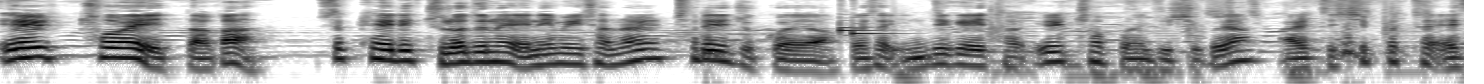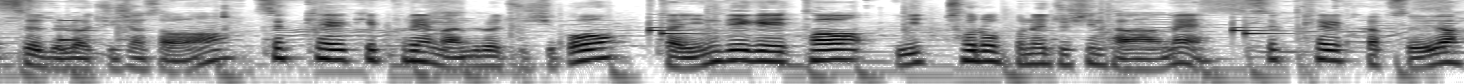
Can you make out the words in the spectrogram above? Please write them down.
1초에 있다가 스케일이 줄어드는 애니메이션을 처리해 줄 거예요. 그래서 인디게이터 1초 보내주시고요. Alt Shift S 눌러주셔서 스케일 키프레임 만들어 주시고 자 인디게이터 2초로 보내주신 다음에 스케일 값을요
